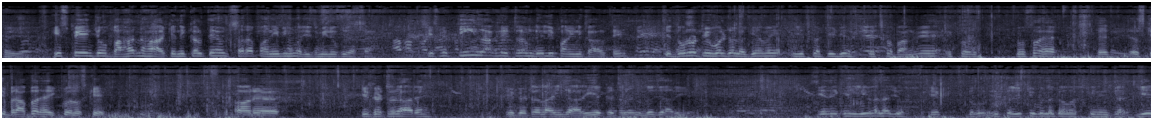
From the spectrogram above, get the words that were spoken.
सही है। इस पे जो बाहर नहा के निकलते हैं सारा पानी भी हमारी ज़मीनों को जाता है। इसमें तीन लाख लीटर हम डेली पानी निकालते हैं। ये दोनों ट्यूबवेल जो लगे हुए हैं इसका टी डी एस एक सौ बानवे है एक सौ दो सौ है उसके बराबर है इक्वल उसके। और ये गटर आ रहे हैं। ये गटर लाइन जा रही है गटर लाइन उधर जा रही है। ये देखें, ये वाला जो एक दो, इसका ये ट्यूबवेल लगा हुआ तीन इंच का, ये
